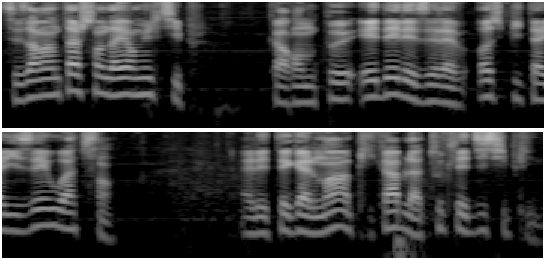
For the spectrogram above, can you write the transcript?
Ces avantages sont d'ailleurs multiples, car on peut aider les élèves hospitalisés ou absents. Elle est également applicable à toutes les disciplines.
